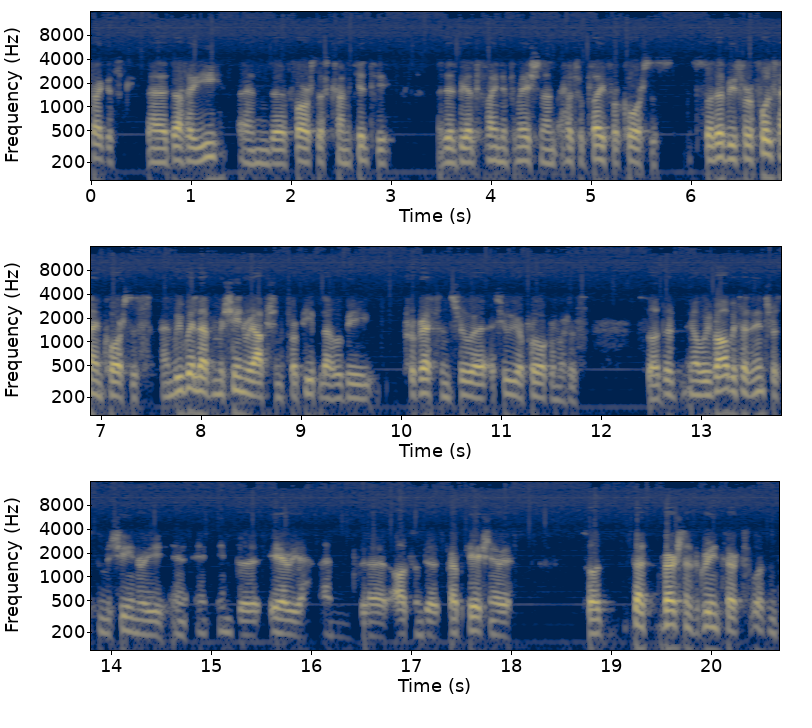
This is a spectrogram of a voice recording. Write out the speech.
teagasc.ie uh, and uh, forward slash Clonakilty, and they'll be able to find information on how to apply for courses. So that'll be for full-time courses, and we will have a machinery option for people that will be progressing through a, a two-year program with us. So that, you know, we've always had an interest in machinery in, in, in the area and uh, also in the fabrication area. So that version of the Green Cert wasn't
